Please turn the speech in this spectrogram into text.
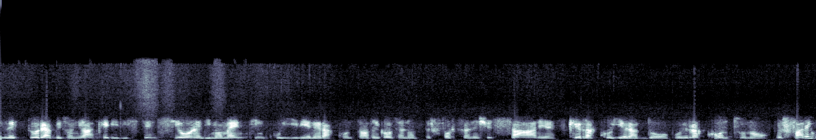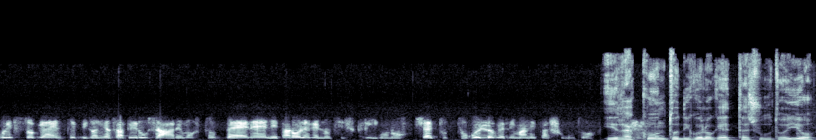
il lettore ha bisogno anche di distensione, di momenti in cui gli viene raccontate cose non per forza necessarie che raccoglierà dopo. Il racconto no. Per fare questo ovviamente bisogna saper usare molto bene le parole che non si scrivono, cioè tutto quello che rimane taciuto. Il racconto di quello che è taciuto. Io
